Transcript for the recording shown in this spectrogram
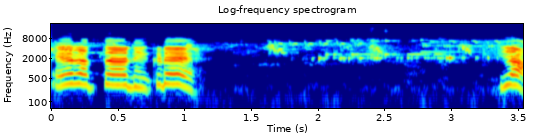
ए रतन इकडे. या.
